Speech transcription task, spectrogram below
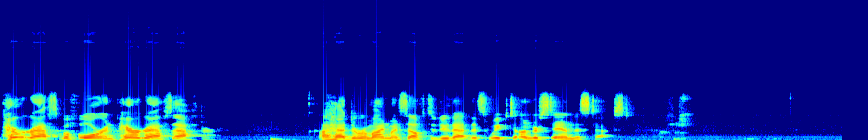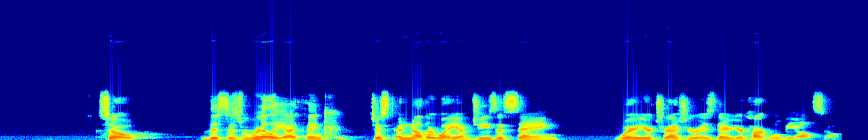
paragraphs before and paragraphs after. I had to remind myself to do that this week to understand this text. So, this is really, I think, just another way of Jesus saying, Where your treasure is, there your heart will be also.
